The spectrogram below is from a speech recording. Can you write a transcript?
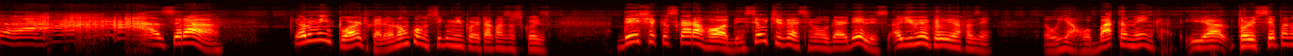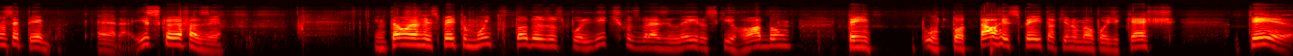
Ah, será? Eu não me importo, cara. Eu não consigo me importar com essas coisas. Deixa que os caras roubem. Se eu tivesse no lugar deles, adivinha o que eu ia fazer? Eu ia roubar também, cara. Ia torcer para não ser pego. Era isso que eu ia fazer. Então eu respeito muito todos os políticos brasileiros que roubam. Tem o total respeito aqui no meu podcast. Que,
